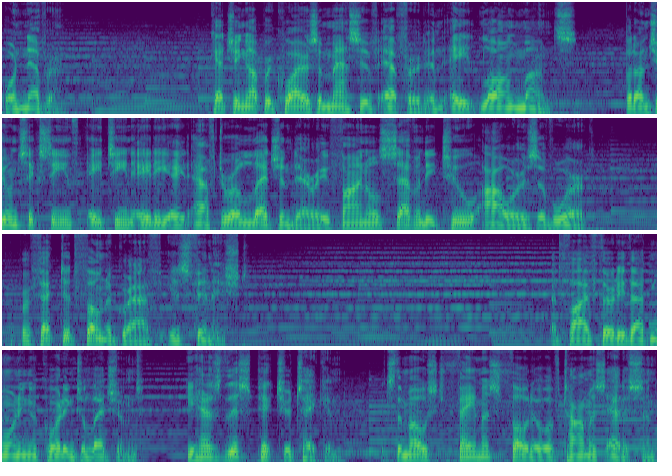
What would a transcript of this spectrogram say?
or never. Catching up requires a massive effort and eight long months. But on June 16, 1888, after a legendary final 72 hours of work, the perfected phonograph is finished. At 5:30 that morning, according to legend, he has this picture taken. It's the most famous photo of Thomas Edison,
